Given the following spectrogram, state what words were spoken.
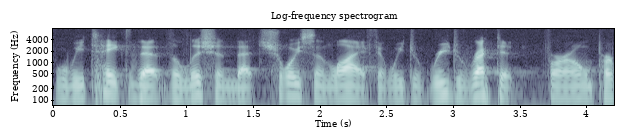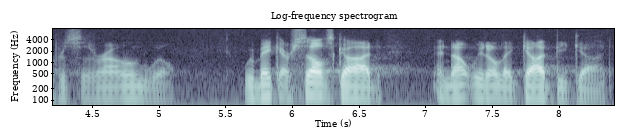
when we take that volition, that choice in life, and we redirect it for our own purposes or our own will. We make ourselves God, and not, we don't let God be God.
